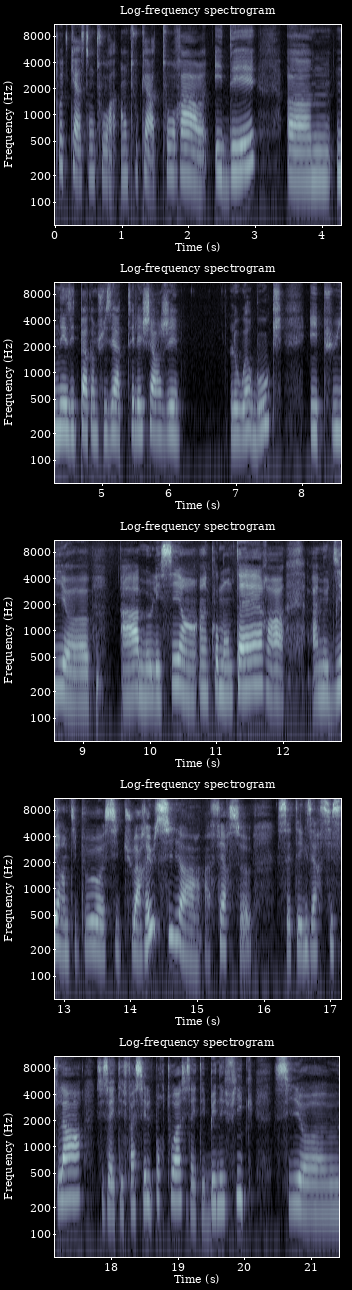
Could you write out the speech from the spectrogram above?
podcast, en tout, cas, t'aura euh, aidé. Euh, n'hésite pas, comme je disais, à télécharger le workbook. Et puis, à me laisser un, commentaire, à, me dire un petit peu euh, si tu as réussi à, faire ce, cet exercice-là, si ça a été facile pour toi, si ça a été bénéfique, si, euh,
